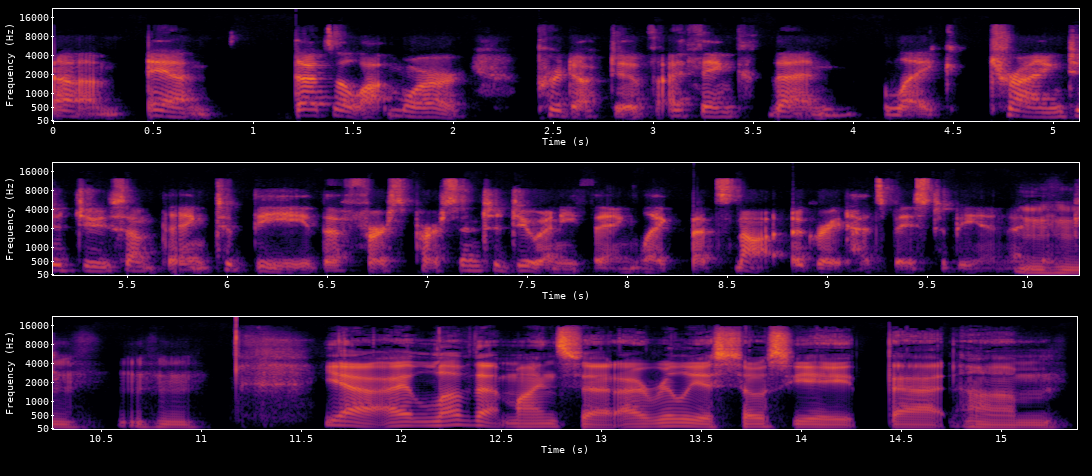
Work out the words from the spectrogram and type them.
Um, and that's a lot more productive, I think, than like trying to do something to be the first person to do anything. Like that's not a great headspace to be in. I mm-hmm, think. Mm-hmm. Yeah, I love that mindset. I really associate that um,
